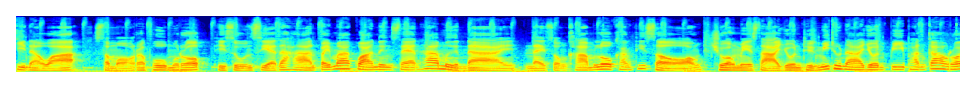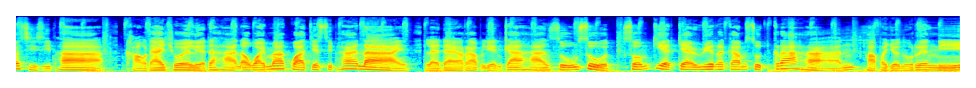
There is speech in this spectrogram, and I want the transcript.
กินาวะ สมรภูมิรบที่สูญเสียทหารไปมากกว่า 150,000นายในสงครามโลกครั้งที่ 2 ช่วงเมษายนถึงมิถุนายนปี 1945 เขาได้ช่วยเหลือทหารเอาไว้มากกว่า 75 นาย และได้รับเหรียญกล้าหาญสูงสุด สมเกียรติแก่วีรกรรมสุดกล้าหาญภาพยนตร์เรื่องนี้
